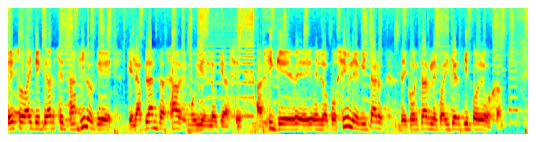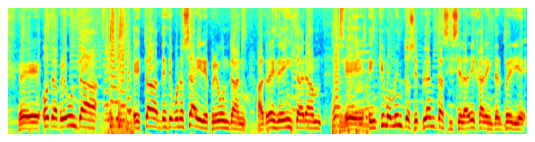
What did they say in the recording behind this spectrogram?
Eso hay que quedarse tranquilo que, que la planta sabe muy bien lo que hace. Así que en lo posible evitar de cortarle cualquier tipo de hoja. Otra pregunta está desde Buenos Aires, preguntan a través de Instagram, eh, ¿en qué momento se planta si se la deja la intemperie?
